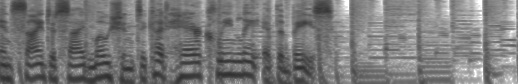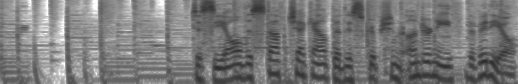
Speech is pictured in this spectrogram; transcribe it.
and side-to-side -side motion to cut hair cleanly at the base. To see all the stuff check out the description underneath the video,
